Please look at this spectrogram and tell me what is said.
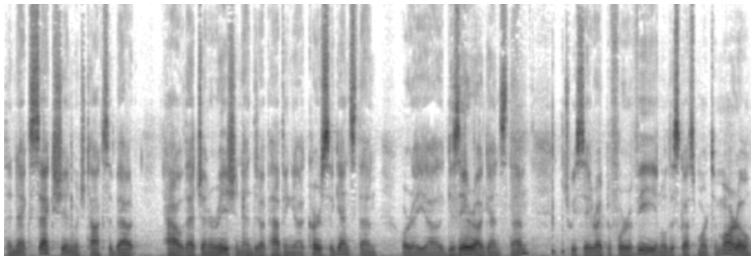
the next section, which talks about how that generation ended up having a curse against them, or a uh, gezerah against them, which we say right before Revi, and we'll discuss more tomorrow.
